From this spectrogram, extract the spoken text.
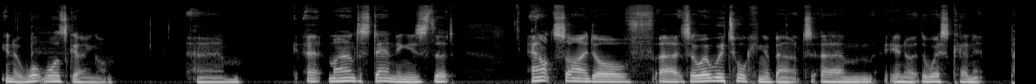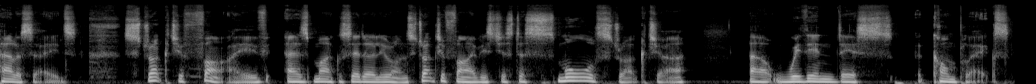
you know, what was going on? Um, uh, my understanding is that outside of, uh, so where we're talking about, um, you know, at the West Kennet Palisades, structure five, as Michael said earlier on, structure five is just a small structure uh, within this complex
